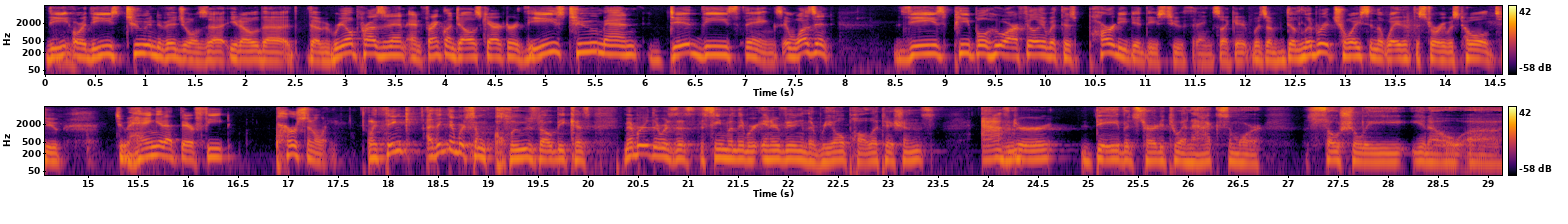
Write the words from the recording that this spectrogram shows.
The Mm-hmm. or these two individuals, uh, you know, the the real president and Frank Langella's character. These two men did these things. It wasn't these people who are affiliated with this party did these two things. Like it was a deliberate choice in the way that the story was told to to hang it at their feet personally. I think I think there were some clues though because remember there was this the scene when they were interviewing the real politicians after Dave had started to enact some more socially, you know, uh,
